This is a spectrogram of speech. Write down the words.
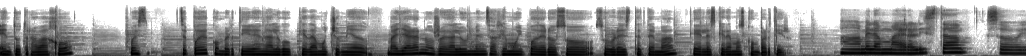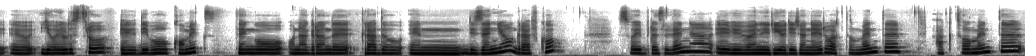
en tu trabajo, pues se puede convertir en algo que da mucho miedo. Mayara nos regaló un mensaje muy poderoso sobre este tema que les queremos compartir. Ah, me llamo Mayara Lista, Soy, eh, yo ilustro, eh, dibujo cómics. Tengo una grande grado en diseño gráfico. Soy brasileña y vivo en Río de Janeiro actualmente. Actualmente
